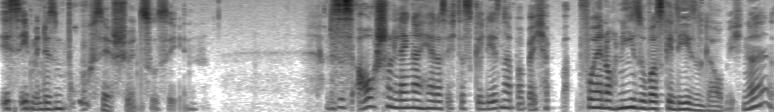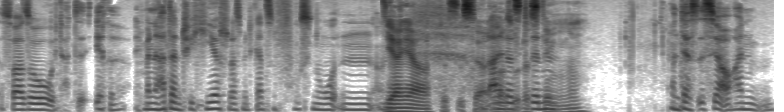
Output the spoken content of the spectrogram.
ist eben in diesem Buch sehr schön zu sehen. Das ist auch schon länger her, dass ich das gelesen habe, aber ich habe vorher noch nie sowas gelesen, glaube ich. Ne? Das war so, ich dachte, irre. Ich meine, er hat natürlich hier schon das mit den ganzen Fußnoten. Und, ja, ja, das ist ja immer so das drin. Ding. Ne? Und das ist ja auch ein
